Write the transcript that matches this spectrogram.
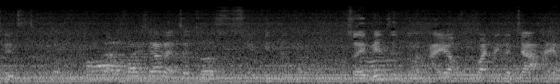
垂直整钱。然后换下来，这个是水平枕头，水平枕头还要换那个架，还要。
